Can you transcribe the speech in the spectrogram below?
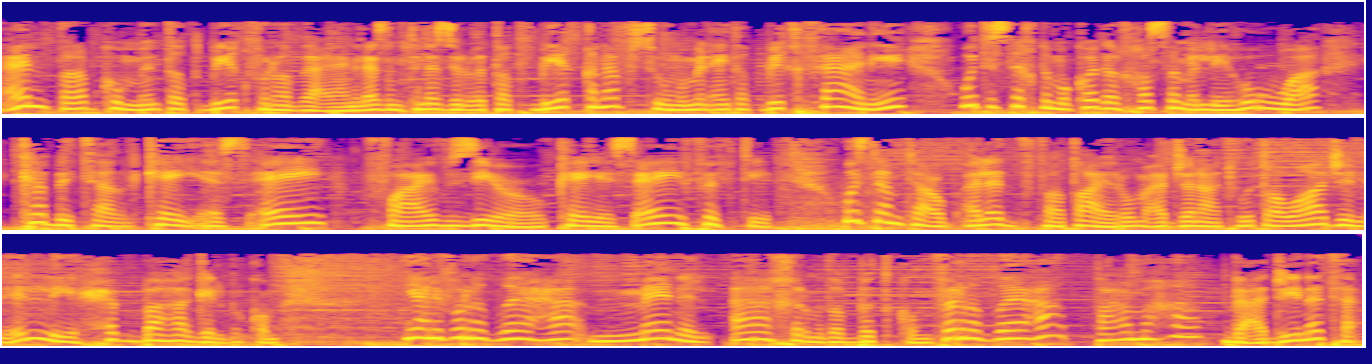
عند طلبكم من تطبيق فرن الضيعة يعني لازم تنزلوا التطبيق نفسه من أي تطبيق ثاني وتستخدموا كود الخصم اللي هو كابيتال كي اس اي 50 كي اس اي 50 واستمتعوا بألذ فطاير ومعجنات وطواجن اللي يحبها قلبكم. يعني فرن الضيعة من الآخر مضبطكم. فرن الضيعة طعمها بعجينتها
